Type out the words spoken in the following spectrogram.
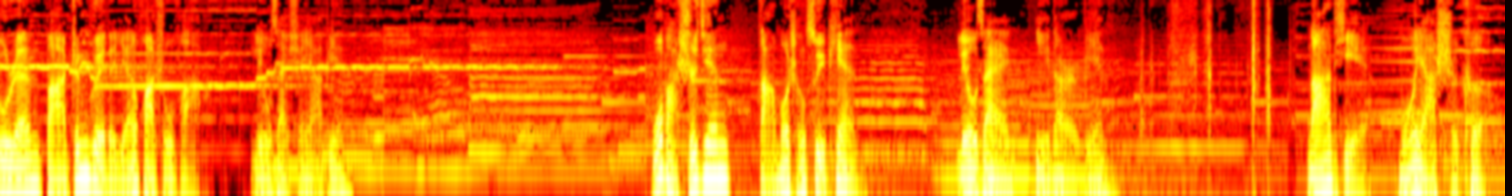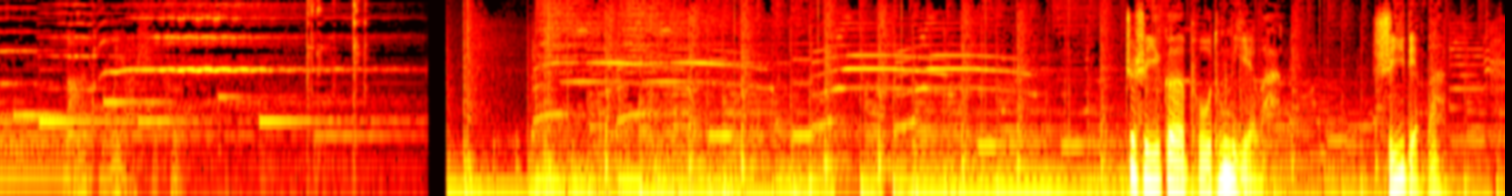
古人把珍贵的岩画书法留在悬崖边，我把时间打磨成碎片，留在你的耳边。拿铁磨牙时刻。这是一个普通的夜晚，十一点半。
